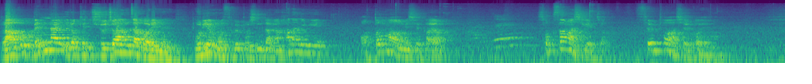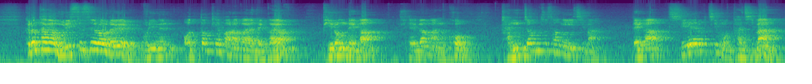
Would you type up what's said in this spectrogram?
라고 맨날 이렇게 주저앉아 버리는 우리의 모습을 보신다면 하나님이 어떤 마음이실까요? 속상하시겠죠. 슬퍼하실 거예요. 그렇다면 우리 스스로를 우리는 어떻게 바라봐야 될까요? 비록 내가 죄가 많고 단점투성이이지만 내가 지혜롭지 못하지만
